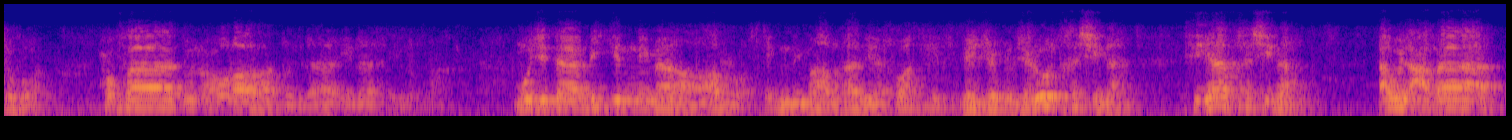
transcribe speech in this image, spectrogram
شوفوا. حفاة عراة لا إله إلا الله. مجتابي النمار. النمار هذه يا أخوان بالجلود خشنة ثياب خشنة أو العباء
